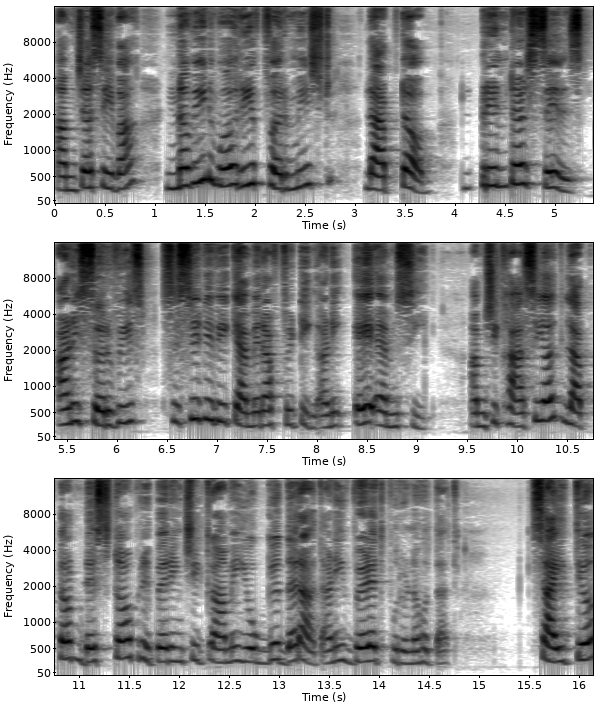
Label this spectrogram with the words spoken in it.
आमच्या सेवा नवीन व रिफर्मिश्ड लॅपटॉप प्रिंटर सेल्स आणि सर्व्हिस सीसीटीव्ही कॅमेरा फिटिंग आणि ए एम सी. आमची खासियत लॅपटॉप डेस्कटॉप रिपेअरिंगची कामे योग्य दरात आणि वेळेत पूर्ण होतात. साहित्य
